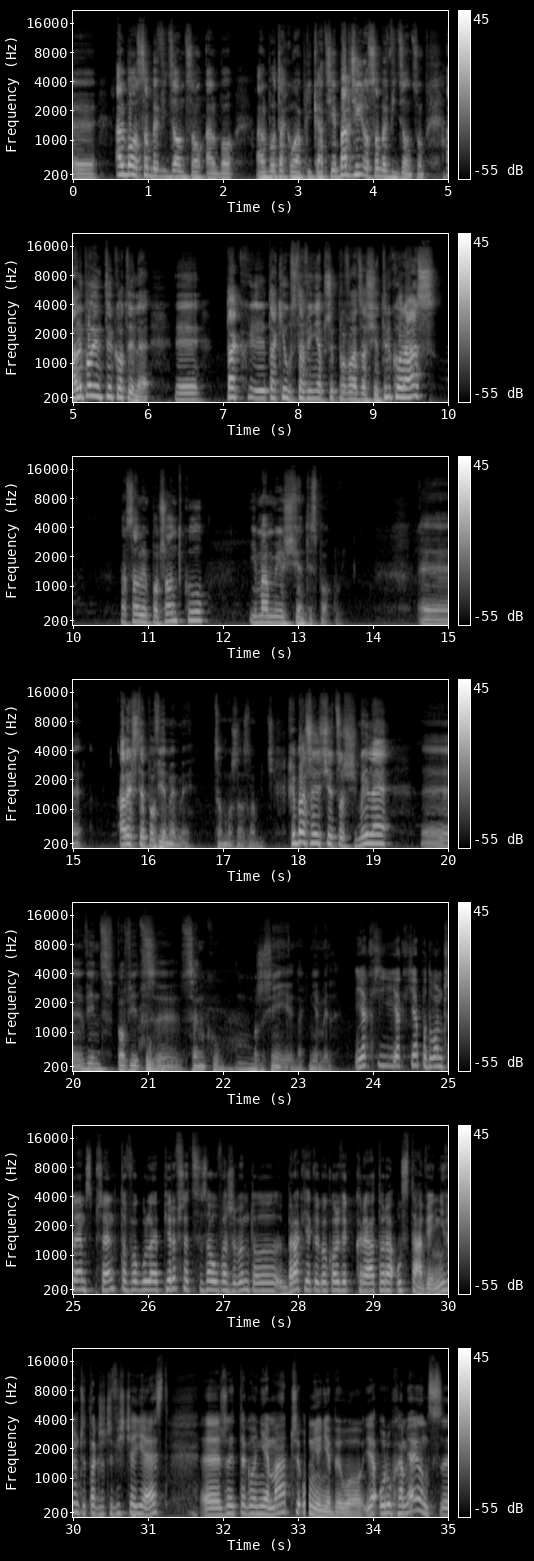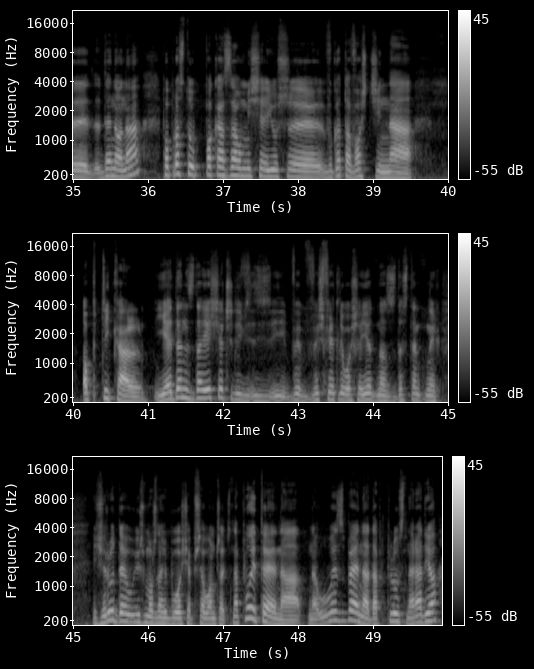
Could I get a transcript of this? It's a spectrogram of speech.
albo osobę widzącą, albo, albo taką aplikację, bardziej osobę widzącą. Ale powiem tylko tyle. E, Tak, e, takie ustawienia przeprowadza się tylko raz, na samym początku i mamy już święty spokój. A resztę powiemy my, co można zrobić. Chyba, że się coś mylę, więc powiedz, Senku, może się jednak nie mylę. Jak, jak ja podłączałem sprzęt, to w ogóle pierwsze co zauważyłem to brak jakiegokolwiek kreatora ustawień. Nie wiem, czy tak rzeczywiście jest, e, że tego nie ma, czy u mnie nie było. Ja uruchamiając e, Denona, po prostu pokazał mi się już e, w gotowości na Optical 1 zdaje się, czyli wyświetliło się jedno z dostępnych źródeł, już można było się przełączać na płytę, na, na USB, na DAB+, na radio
